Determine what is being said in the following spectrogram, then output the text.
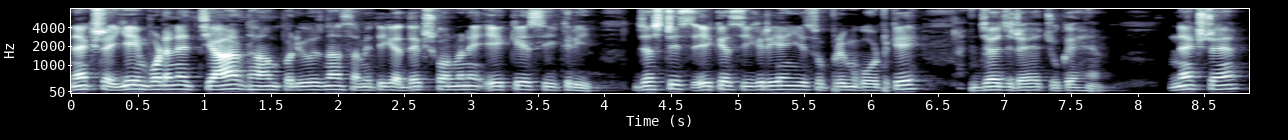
नेक्स्ट है, ये इंपॉर्टेंट है, चार धाम परियोजना समिति के अध्यक्ष कौन बने? ए के सीकरी जस्टिस ए के सीकरी हैं, ये सुप्रीम कोर्ट के जज रह चुके हैं। नेक्स्ट है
